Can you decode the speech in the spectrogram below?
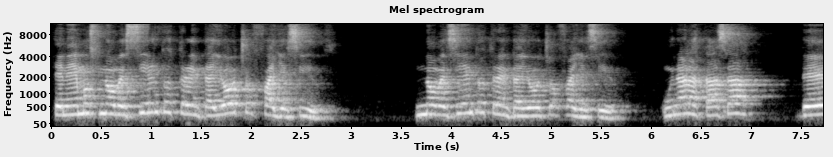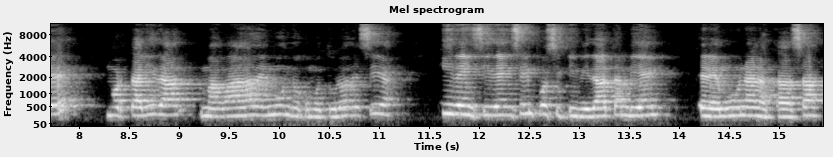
tenemos 938 fallecidos. 938 fallecidos. Una de las tasas de mortalidad más baja del mundo, como tú lo decías, y de incidencia y positividad también tenemos una de las tasas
